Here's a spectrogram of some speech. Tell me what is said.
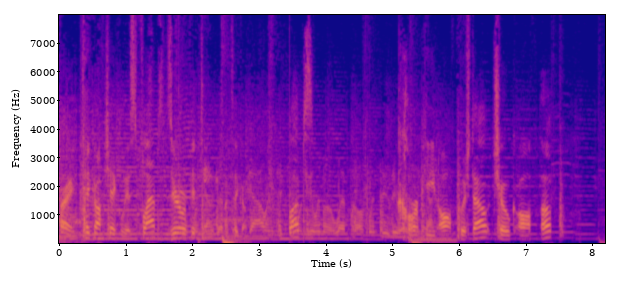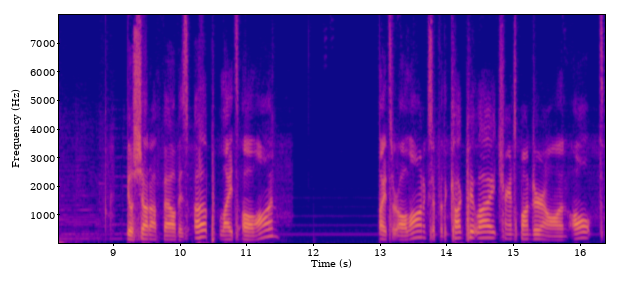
All right, takeoff checklist. Flaps 0 or 15. I'm going to take off. Flaps. Carb heat off, pushed out. Choke off, up. Fuel shut-off valve is up. Lights all on. Lights are all on except for the cockpit light. Transponder on alt.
